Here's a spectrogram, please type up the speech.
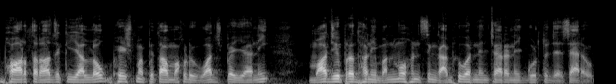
భారత రాజకీయాల్లో భీష్మ పితామహుడు వాజ్పేయి అని మాజీ ప్రధాని మన్మోహన్ సింగ్ అభివర్ణించారని గుర్తు చేశారు.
